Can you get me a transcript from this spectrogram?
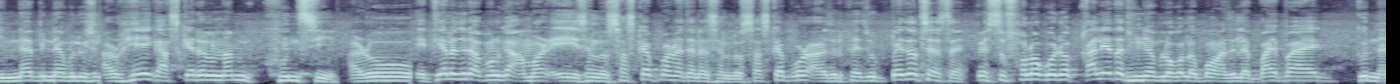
বিন্না বিন্না বুলি কৈছিল। আৰু সেই গাছকেইডালৰ নাম খুঞ্চি আৰু এতিয়ালৈ যদি আপোনালোকে আমাৰ এই চেনেলটো ছাবস্ক্ৰাইব কৰা নাই তেনে চেনেলটো ছাবস্ক্ৰাইব কৰক আৰু যদি ফেচবুক পেজত চাই আছে পেজটো ফ'ল' কৰি দিয়ক। কালি এটা ধুনীয়া ব্লগত লগ পাওঁ আজিলৈ বাই বাই গুড নাইট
